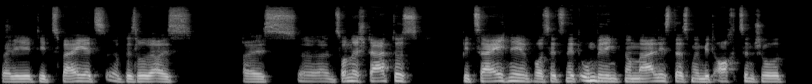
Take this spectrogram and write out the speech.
weil ich die zwei jetzt ein bisschen als, als äh, Sonderstatus bezeichne, was jetzt nicht unbedingt normal ist, dass man mit 18 schon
